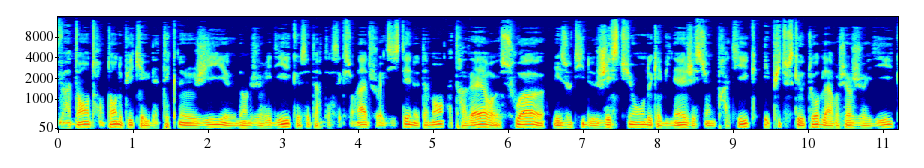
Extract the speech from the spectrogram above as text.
20 ans, 30 ans, depuis qu'il y a eu de la technologie euh, dans le juridique. Cette intersection-là a toujours existé, notamment à travers euh, soit euh, les outils de gestion de cabinet, gestion de pratique, et puis tout ce qui est autour de la recherche juridique,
